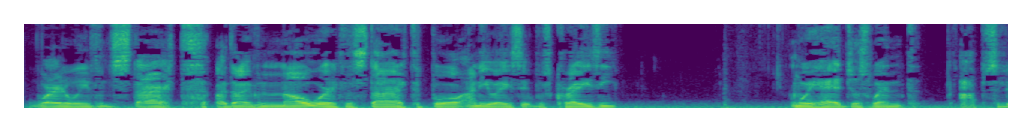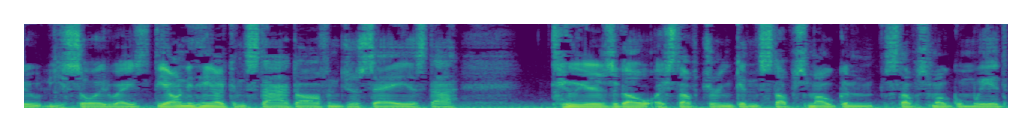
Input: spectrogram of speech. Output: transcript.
where do I even start? I don't even know where to start, but anyways, it was crazy. My head just went absolutely sideways. The only thing I can start off and just say is that two years ago I stopped drinking, stopped smoking, stopped smoking weed.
